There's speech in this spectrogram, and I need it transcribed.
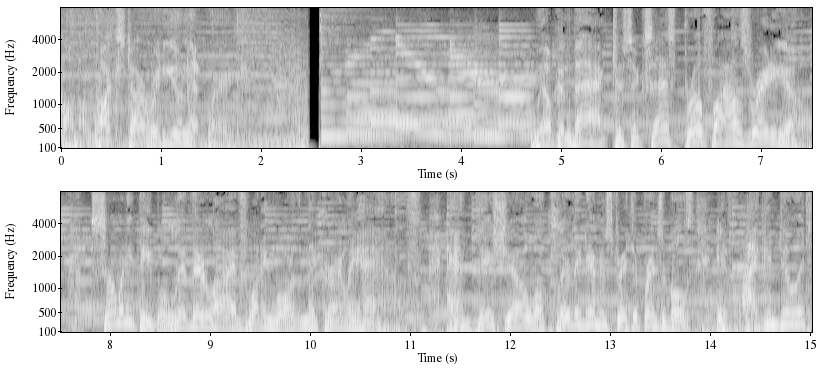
on the Rockstar Radio Network. Welcome back to Success Profiles Radio. So many people live their lives wanting more than they currently have. And this show will clearly demonstrate the principles if I can do it,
